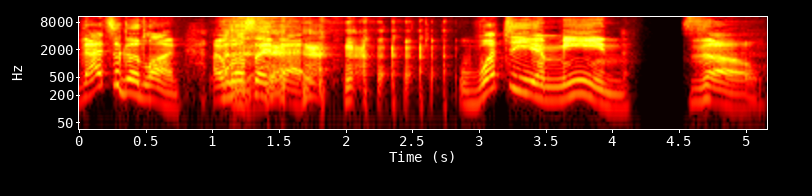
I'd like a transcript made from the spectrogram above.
That's a good line. I will say that. What do you mean, though?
